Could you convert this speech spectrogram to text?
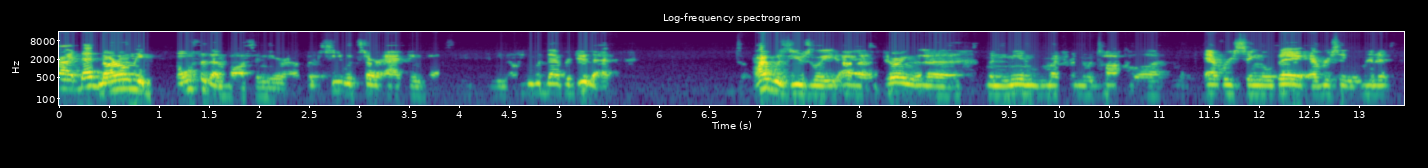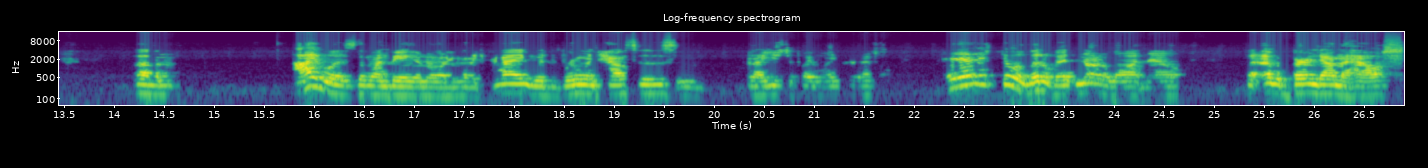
Right, that Not only both of them bossing me around, but he would start acting bossy. You know, he would never do that. So I was usually uh, during the when me and my friend would talk a lot, like, every single day, every single minute. Um, I was the one being annoying. Like I would ruin houses, and, and I used to play Minecraft. And I do a little bit, not a lot now. But I would burn down the house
